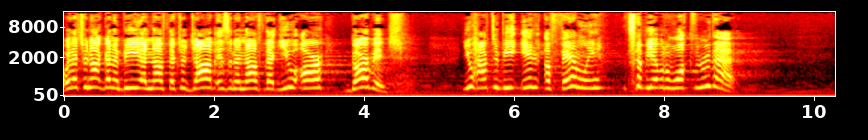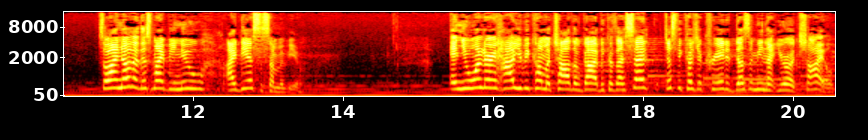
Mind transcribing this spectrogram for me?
or that you're not going to be enough, that your job isn't enough, that you are garbage. You have to be in a family to be able to walk through that. So I know that this might be new ideas to some of you. And you're wondering how you become a child of God because I said just because you're created doesn't mean that you're a child.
